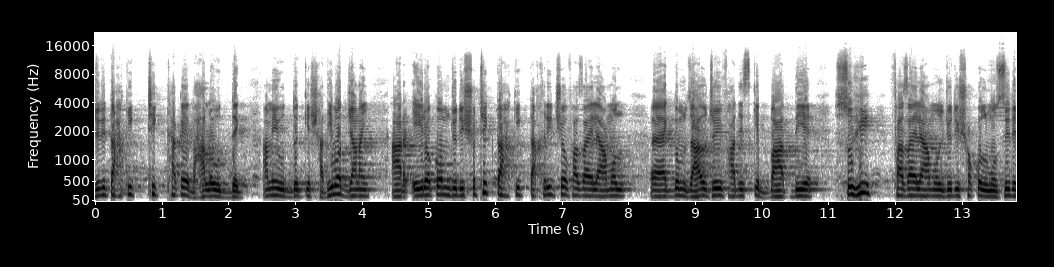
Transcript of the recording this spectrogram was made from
যদি তাহকিক ঠিক থাকে, ভালো উদ্যোগ, আমি উদ্যোগকে সাধুবাদ জানাই। আর এই রকম যদি সঠিক তাহকিক, তাখরিজ ও ফাজাইলে আমল একদম জাল, জয়ীফ হাদিসকে বাদ দিয়ে সহি ফাজাইলে আমল যদি সকল মসজিদে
